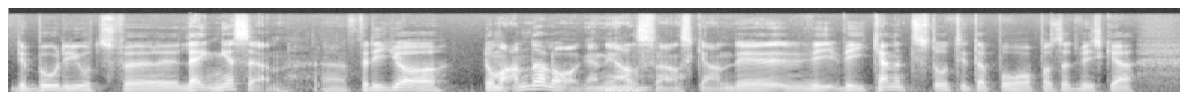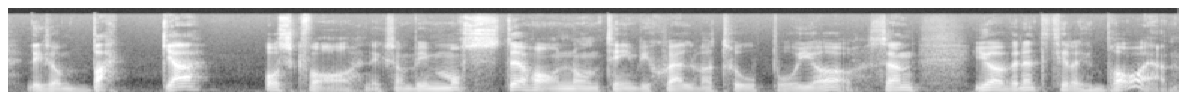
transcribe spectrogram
det borde gjorts för länge sedan. Eh, för det gör de andra lagen mm. i allsvenskan. Det, vi, vi, kan inte stå och titta på och hoppas att vi ska liksom, backa oss kvar. Liksom. Vi måste ha någonting vi själva tror på och gör. Sen gör vi det inte tillräckligt bra än.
